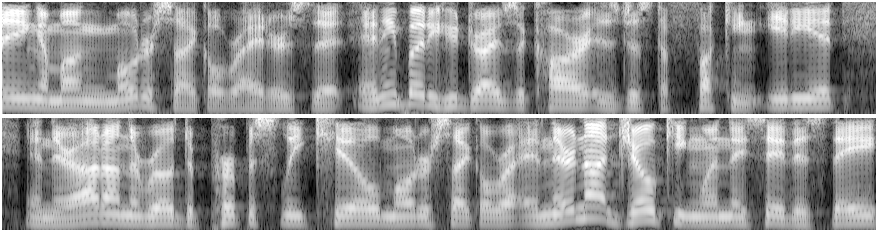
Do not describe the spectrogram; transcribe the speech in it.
thing among motorcycle riders that anybody who drives a car is just a fucking idiot and they're out on the road to purposely kill motorcycle riders. and they're not joking when they say this they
